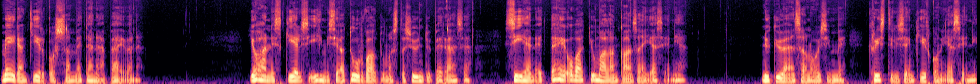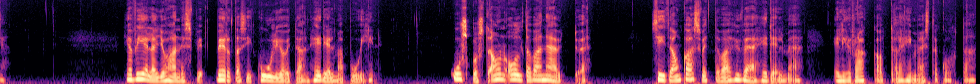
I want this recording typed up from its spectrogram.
meidän kirkossamme tänä päivänä. Johannes kielsi ihmisiä turvautumasta syntyperänsä siihen, että he ovat Jumalan kansan jäseniä. Nykyään sanoisimme kristillisen kirkon jäseniä. Ja vielä Johannes vertasi kuulijoitaan hedelmäpuihin. Uskosta on oltava näyttöä. Siitä on kasvettava hyvää hedelmää, eli rakkautta lähimmäistä kohtaan.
